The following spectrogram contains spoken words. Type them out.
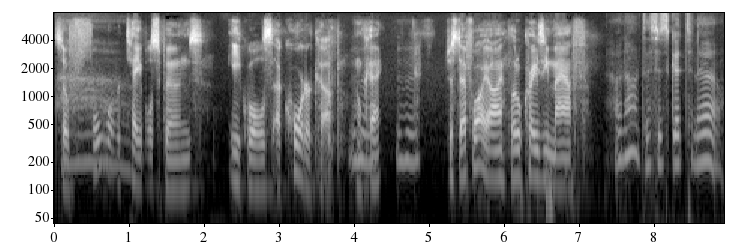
So four Ah. tablespoons equals a quarter cup. Okay. Mm-hmm. Just FYI, little crazy math. Oh no, this is good to know.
